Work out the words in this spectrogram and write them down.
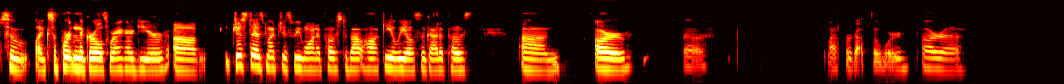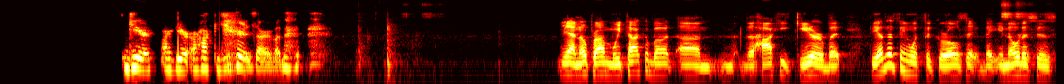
so like supporting the girls wearing our gear. Um, just as much as we want to post about hockey, we also got to post um, our, uh, I forgot the word, our uh, gear, our gear, our hockey gear. Sorry about that. Yeah, no problem. We talk about um, the hockey gear, but the other thing with the girls that, that you notice is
